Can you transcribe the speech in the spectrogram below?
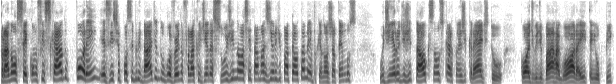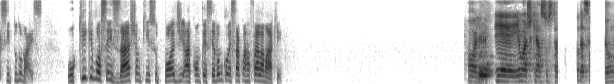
para não ser confiscado, porém, existe a possibilidade do governo falar que o dinheiro é sujo e não aceitar mais dinheiro de papel também, porque nós já temos o dinheiro digital, que são os cartões de crédito, código de barra agora, aí tem o Pix e tudo mais. O que, que vocês acham que isso pode acontecer? Vamos começar com a Rafaela Mack. Olha, é, eu acho que é assustador essa questão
